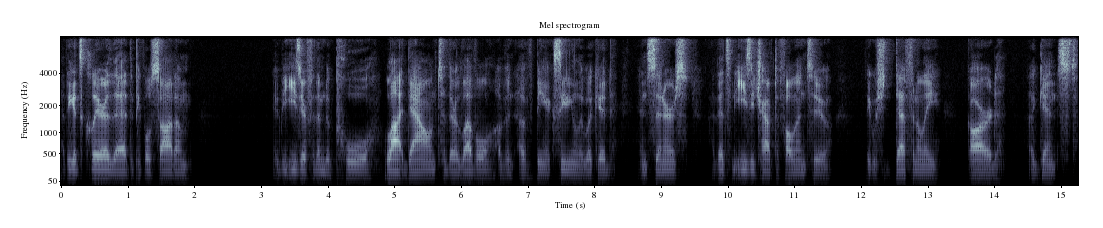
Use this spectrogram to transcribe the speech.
I think it's clear that the people of Sodom, it'd be easier for them to pull Lot down to their level of, of being exceedingly wicked and sinners. It's an easy trap to fall into. I think we should definitely guard against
